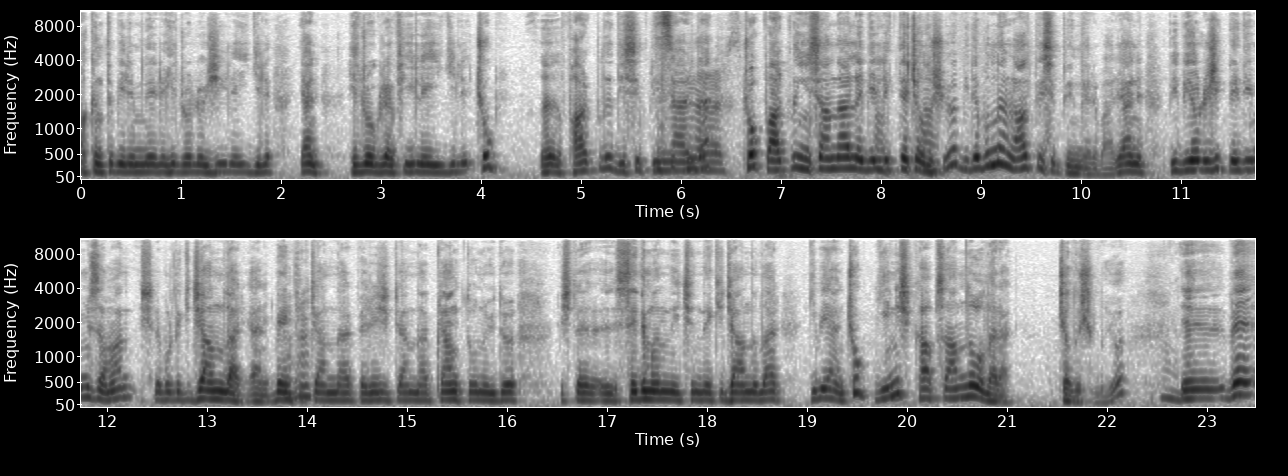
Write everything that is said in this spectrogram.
akıntı bilimleriyle, hidrolojiyle ilgili yani hidrografiyle ilgili çok farklı disiplinlerde Disiplinler çok farklı insanlarla birlikte çalışıyor. Bir de bunların alt disiplinleri var. Yani bir biyolojik dediğimiz zaman işte buradaki canlılar yani bentik canlılar, perejik canlılar, planktonuydu, işte e, sedimanın içindeki canlılar gibi yani çok geniş kapsamlı olarak çalışılıyor. E, ve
